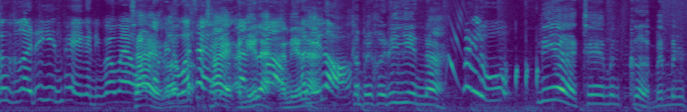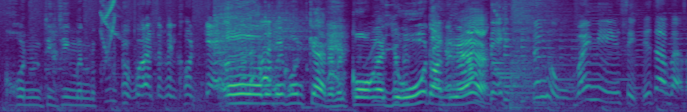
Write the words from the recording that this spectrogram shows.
คือเคยได้ยินเพลงกันดิแว่วๆใช่แต่ไม่รู้ว่าใช่ใช่อันนี้แหละอันนี้แหละอันนี้เหรอทำไมเคยได้ยินน่ะ ไม่รู้ เนี่ยเจมันเกิดเป็นเป็นคนจริง ๆ มันหนูว่าจะเป็นคนแก่เออมันเป็นคนแก่แต่มันโกงอายุตอนเนี้ยเด็กซึ่งหนูไม่มีสิทธิ์ที่จะแบบ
